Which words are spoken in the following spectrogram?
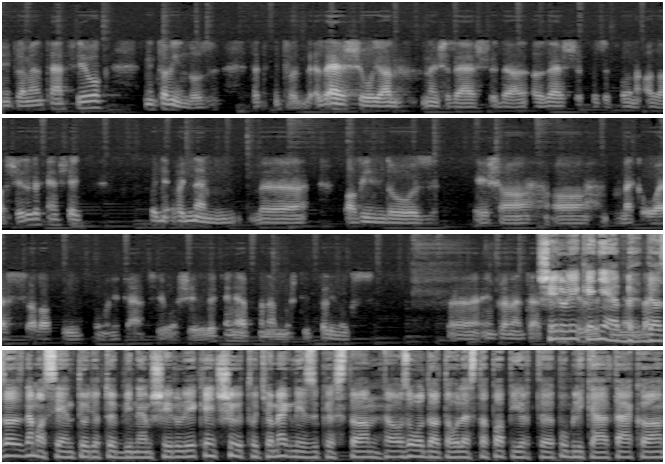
implementációk, mint a Windows. Tehát itt az első olyan, nem is az első, de az első között van az a sérülékenység, hogy, hogy nem eh, a Windows és a, a Mac OS alapú kommunikáció sérülékenyebb, hanem most itt a Linux implementáció. Sérülékenyebb, de az, az nem azt jelenti, hogy a többi nem sérülékeny, sőt, hogyha megnézzük ezt a, az oldalt, ahol ezt a papírt publikálták, a,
